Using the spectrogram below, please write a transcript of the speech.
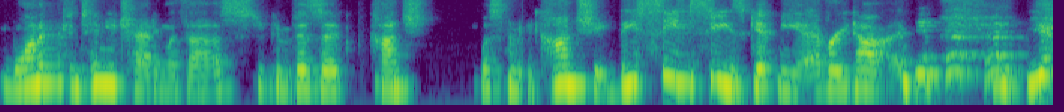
want to continue chatting with us, you can visit Conch. Listen to me, Conchi. These CCs get me every time. you,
